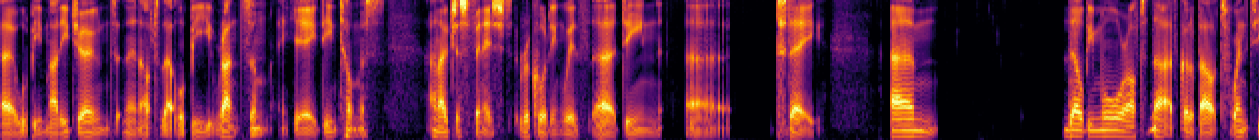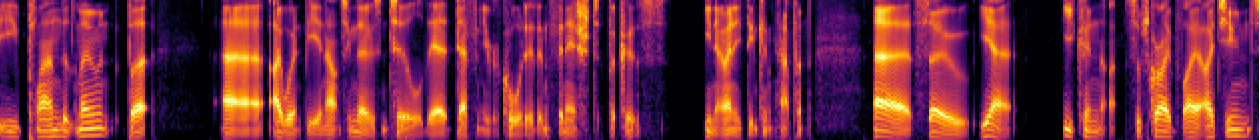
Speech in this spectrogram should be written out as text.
uh, will be Maddie Jones. And then after that will be Ransom, aka Dean Thomas. And I've just finished recording with uh, Dean uh, today. Um, there'll be more after that. I've got about 20 planned at the moment, but uh, I won't be announcing those until they're definitely recorded and finished because, you know, anything can happen. Uh, so, yeah, you can subscribe via iTunes.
